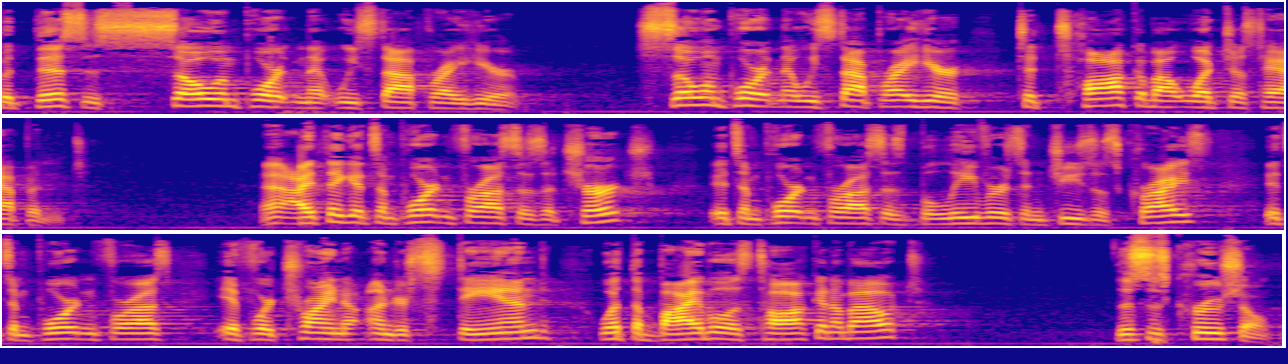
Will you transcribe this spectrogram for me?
but this is so important that we stop right here. So important that we stop right here to talk about what just happened. And I think it's important for us as a church, it's important for us as believers in Jesus Christ, it's important for us if we're trying to understand what the Bible is talking about. This is crucial.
